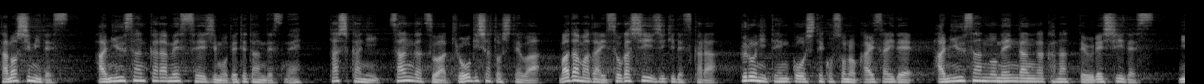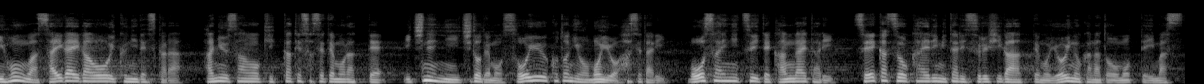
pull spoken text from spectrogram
楽しみです。羽生さんからメッセージも出てたんですね。確かに3月は競技者としてはまだまだ忙しい時期ですから、プロに転向してこその開催で、羽生さんの念願が叶って嬉しいです。日本は災害が多い国ですから、羽生さんをきっかけさせてもらって、一年に一度でもそういうことに思いを馳せたり、防災について考えたり、生活を顧みたりする日があっても良いのかなと思っています。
